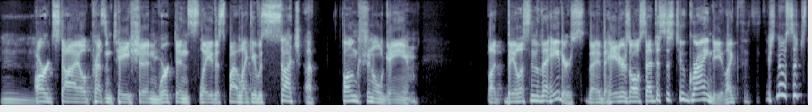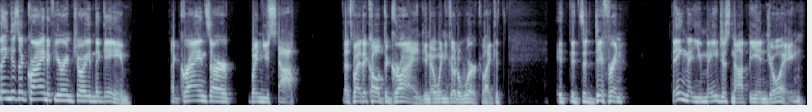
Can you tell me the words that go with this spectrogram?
hmm. art style presentation worked in slay the spot like it was such a functional game but they listened to the haters the, the haters all said this is too grindy like th- there's no such thing as a grind if you're enjoying the game like grinds are when you stop. That's why they call it the grind you know when you go to work. Like it's it, it's a different thing that you may just not be enjoying.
